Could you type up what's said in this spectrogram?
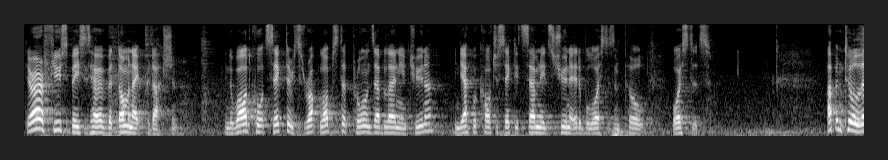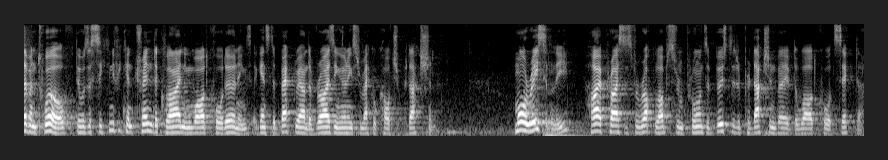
There are a few species, however, that dominate production. In the wild caught sector, it's rock lobster, prawns, abalone and tuna. In the aquaculture sector, it's salmonids, tuna, edible oysters and pearl oysters. Up until 1112, there was a significant trend decline in wild caught earnings against a background of rising earnings from aquaculture production. More recently, higher prices for rock lobster and prawns have boosted the production value of the wild caught sector.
